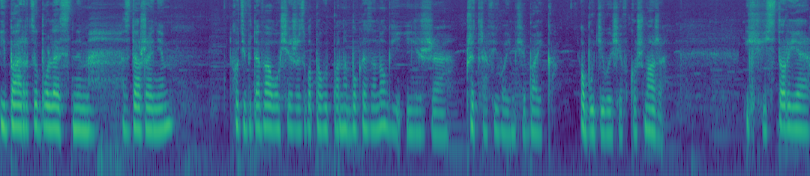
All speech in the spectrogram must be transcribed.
i bardzo bolesnym zdarzeniem, choć wydawało się, że złapały Pana Boga za nogi i że przytrafiła im się bajka. Obudziły się w koszmarze. Ich historie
